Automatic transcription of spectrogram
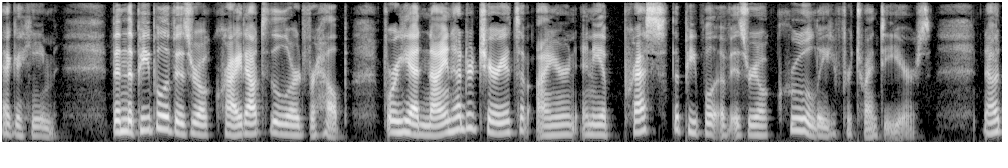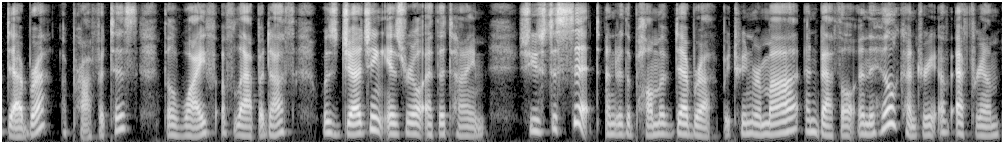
Hagoyim. Then the people of Israel cried out to the Lord for help, for he had nine hundred chariots of iron, and he oppressed the people of Israel cruelly for twenty years. Now Deborah, a prophetess, the wife of Lapidoth, was judging Israel at the time. She used to sit under the palm of Deborah between Ramah and Bethel in the hill country of Ephraim,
